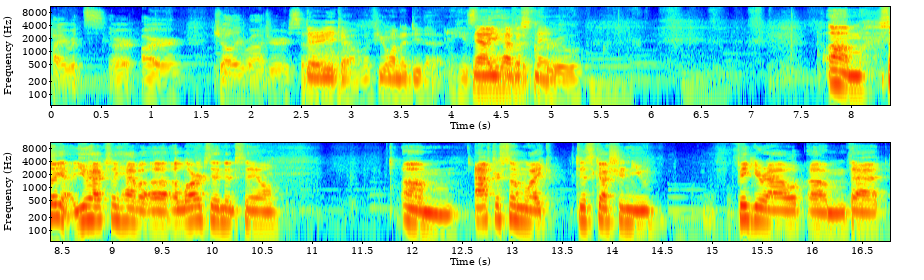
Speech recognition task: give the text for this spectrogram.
pirates or our Jolly Roger. So There you go. If you want to do that. He's now you have a snail. crew. Um, so yeah, you actually have a, a, large den den snail. Um, after some like discussion, you figure out um, that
